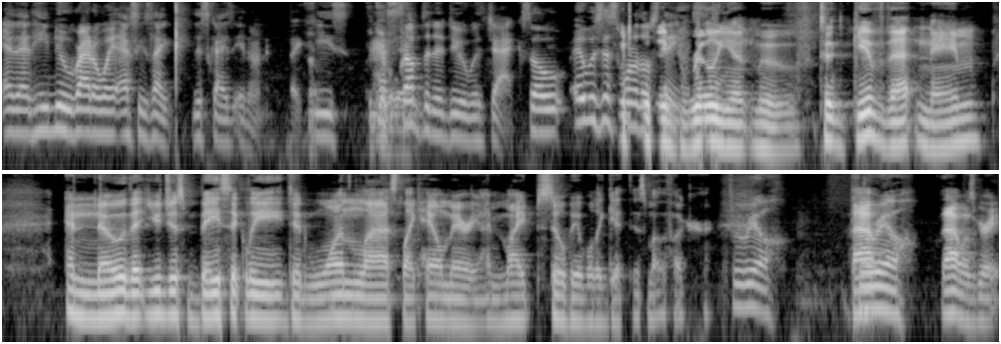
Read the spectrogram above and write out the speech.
and then he knew right away. Exley's like, this guy's in on it. Like Yeah, he's has giveaway. something to do with Jack. So it was just Which one of those was a things. brilliant move to give that name and know that you just basically did one last like hail mary. I might still be able to get this motherfucker. For real. That For real. that was great.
